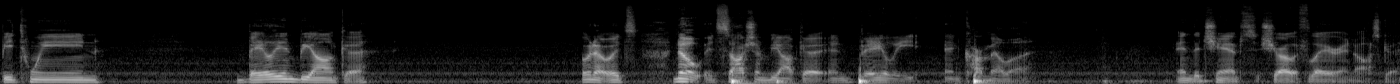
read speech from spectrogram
between Bayley and Bianca. Oh no, it's no, it's Sasha and Bianca and Bayley and Carmella. And the champs Charlotte Flair and Asuka.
